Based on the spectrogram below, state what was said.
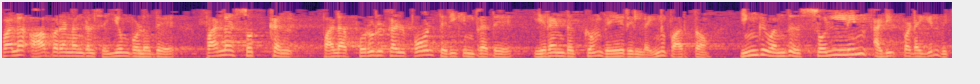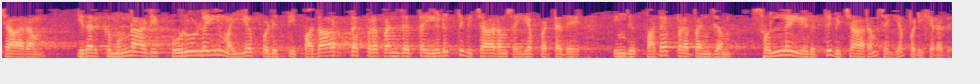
பல ஆபரணங்கள் செய்யும் பொழுது பல சொற்கள் பல பொருள்கள் போல் தெரிகின்றது. இரண்டுக்கும் வேறில்லைன்னு பார்த்தோம். இங்கு வந்து சொல்லின் அடிப்படையில் விசாரம். இதற்கு முன்னாடி பொருளை மையப்படுத்தி பதார்த்த பிரபஞ்சத்தை எடுத்து விசாரம் செய்யப்பட்டது. இங்கு பத பிரபஞ்சம் சொல்லை எடுத்து விசாரம் செய்யப்படுகிறது.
